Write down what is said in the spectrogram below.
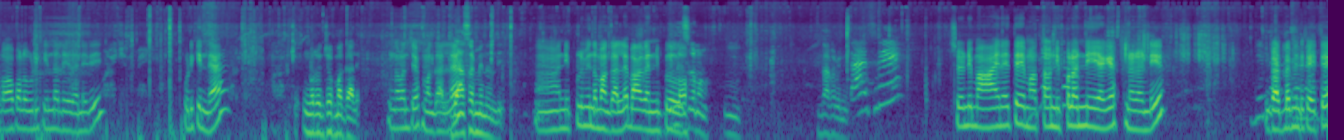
లోపల ఉడికిందా లేదనేది ఉడికింది. ఉడికిందా? ఇంకా కొంచెం మగ్గాలి. ఇంకా కొంచెం మగ్గాలే? గ్యాస్ మీద ఉంది. ఆ, నిప్పుల మీద మగ్గాలే? బాగా నిప్పులలో. నాయశ్రీ చూడండి మా ఆయన అయితే మొత్తం నిప్పులన్నీ ఎగేస్తున్నాడండి. గడ్ల మీదకైతే.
